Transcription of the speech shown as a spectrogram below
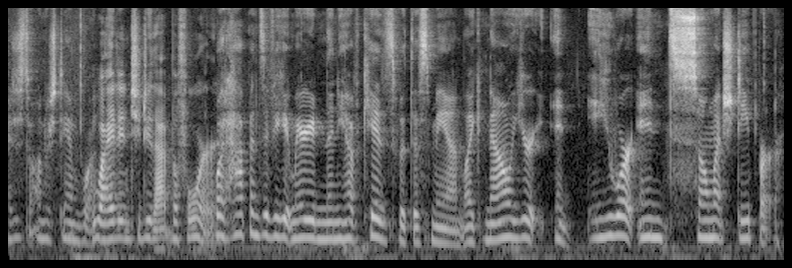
I just don't understand what Why didn't you do that before? what happens if you get married and then you have kids with this man. Like now you're in you are in so much deeper.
